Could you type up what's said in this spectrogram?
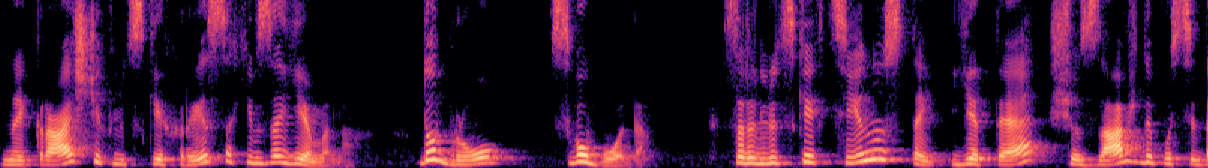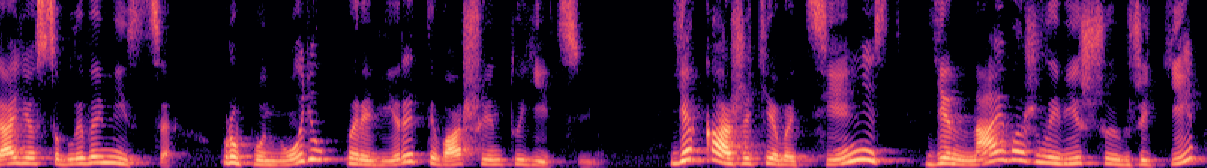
в найкращих людських рисах і взаєминах добро, свобода. Серед людських цінностей є те, що завжди посідає особливе місце. Пропоную перевірити вашу інтуїцію. Яка життєва цінність є найважливішою в житті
